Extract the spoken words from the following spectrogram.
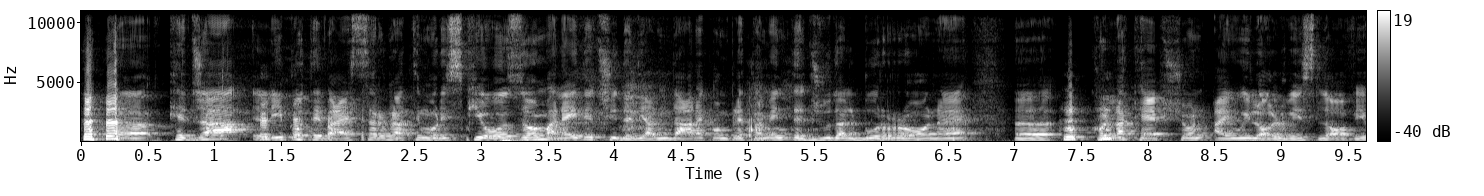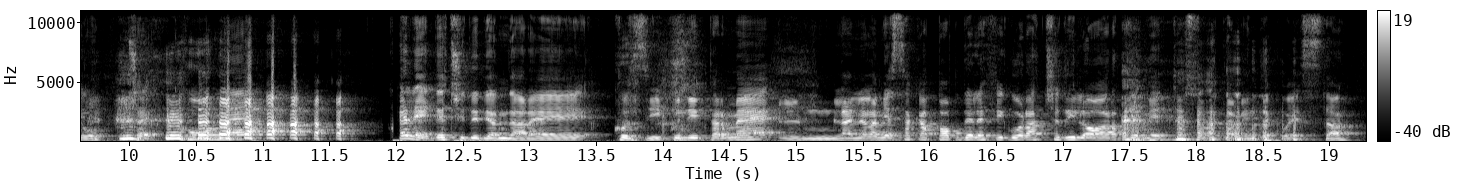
eh, che già lì poteva essere un attimo rischioso ma lei decide di andare completamente giù dal burrone eh, con la caption I will always love you cioè come? E lei decide di andare così. Quindi per me la- nella mia sacca pop delle figuracce di Lord metto assolutamente questa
